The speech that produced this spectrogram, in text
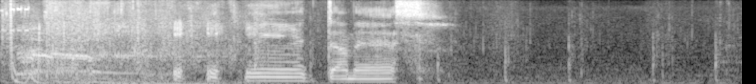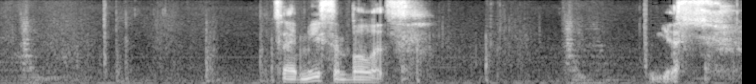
Dumbass. Save me some bullets. Yes.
